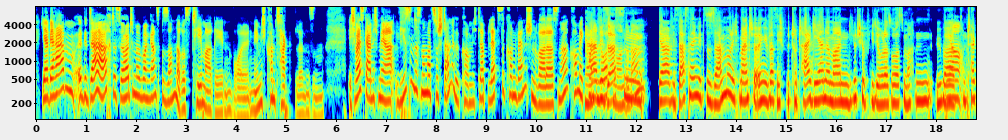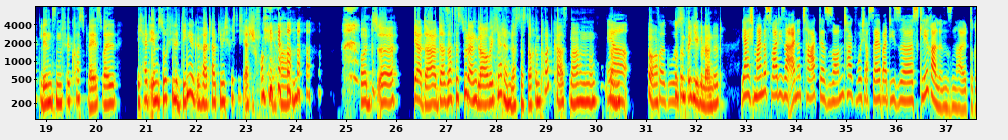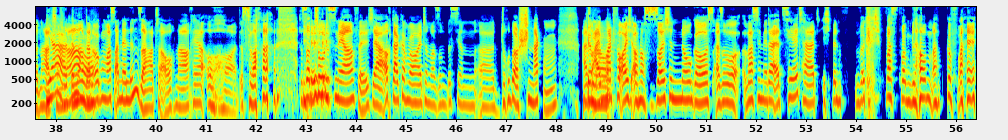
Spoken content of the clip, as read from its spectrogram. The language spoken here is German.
Ja, wir haben äh, gedacht, dass wir heute mal über ein ganz besonderes Thema reden wollen, nämlich Kontaktlinsen. Ich weiß gar nicht mehr, wie ist denn das nochmal zustande gekommen? Ich glaube, letzte Convention war das, ne? Comic-Con Ja, in Dortmund, saßen, oder? Ja, wir saßen irgendwie zusammen und ich meinte irgendwie, was ich würde total gerne mal ein YouTube-Video oder sowas machen über Ja. Kontaktlinsen für Cosplays, weil ich halt eben so viele Dinge gehört habe, die mich richtig erschrocken haben. Und äh, ja, da, da sagtest du dann, glaube ich, ja, dann lass das doch im Podcast machen. Und dann, Ja, ja, voll so gut. sind wir hier gelandet. Ja, ich meine, das war dieser eine Tag, der Sonntag, wo ich auch selber diese Sklera-Linsen halt drin hatte, Ja, ne? genau. Und dann irgendwas an der Linse hatte auch nachher. Oh, das war, das war todesnervig. Ja, auch da können wir heute mal so ein bisschen äh, drüber schnacken. Also Genau. Almo hat für euch auch noch solche No-Gos. Also was sie mir da erzählt hat, ich bin wirklich fast vom Glauben abgefallen,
